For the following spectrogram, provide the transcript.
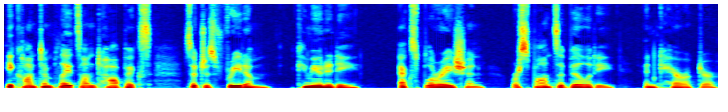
he contemplates on topics such as freedom, community, exploration, responsibility, and character.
